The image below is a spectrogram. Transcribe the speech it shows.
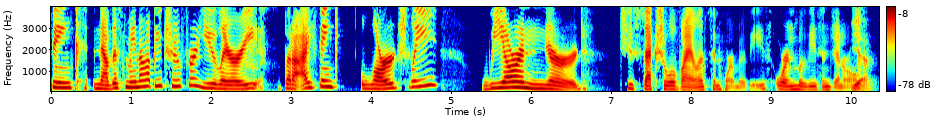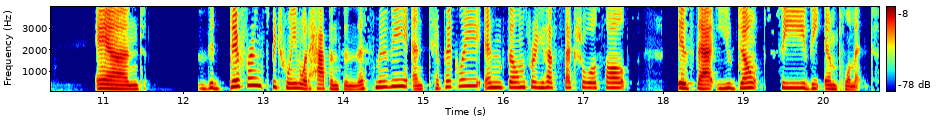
think now this may not be true for you, Larry, but I think largely we are a nerd to sexual violence in horror movies or in movies in general. Yeah. And the difference between what happens in this movie and typically in films where you have sexual assaults is that you don't see the implement.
